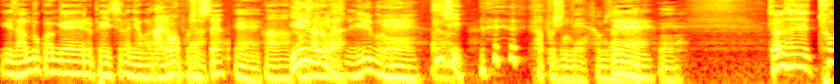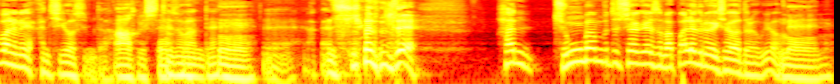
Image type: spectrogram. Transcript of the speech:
이게 남북 관계를 베이스로 한 영화다. 아, 영화. 보셨어요? 예. 아, 일부러 감사합니다. 봤습니다. 일부러. 예. 굳이. 바쁘신데, 감사합니다. 예. 예. 저는 사실 초반에는 약간 지겨웠습니다. 아, 그랬어요? 죄송한데. 네. 예. 약간 지겼는데, 한 중반부터 시작해서 막 빨려 들어가기 시작하더라고요. 네.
